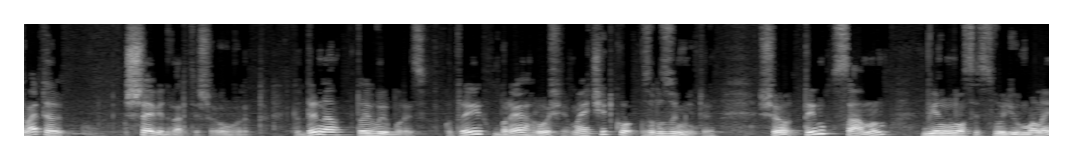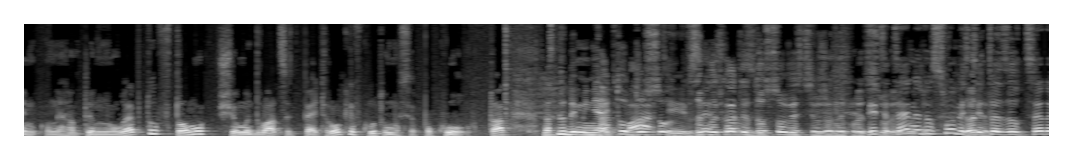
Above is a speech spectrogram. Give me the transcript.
давайте ще відвертіше говорити. Людина, той виборець, котрий бере гроші, має чітко зрозуміти, що тим самим він носить свою маленьку негативну лепту в тому, що ми 25 років крутимося по колу. Так? Нас люди Та міняють тут до, со- все, закликати що- до совісті вже не працює. Дивіться, це не до совісті, це, це, це,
